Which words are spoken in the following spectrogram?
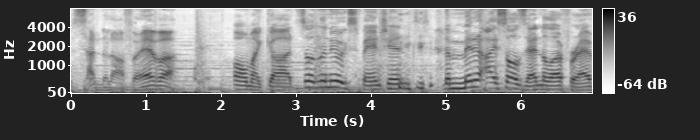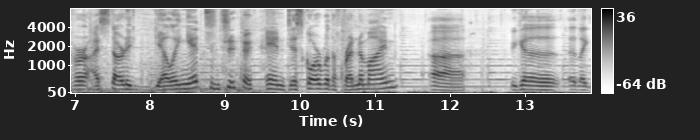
Sandala forever. Oh my god. So in the new expansion, the minute I saw Zandalar forever, I started yelling it in Discord with a friend of mine. Uh because uh, like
